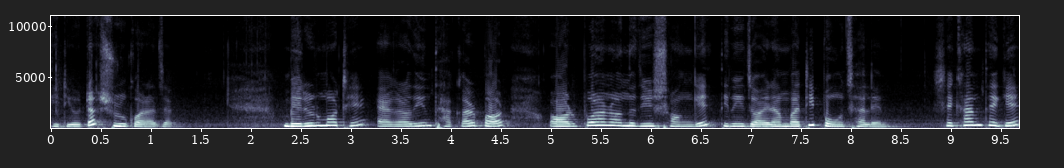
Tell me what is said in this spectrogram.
ভিডিওটা শুরু করা যাক। বেলুর মঠে এগারো দিন থাকার পর অর্পণানন্দজির সঙ্গে তিনি জয়রামবাটি পৌঁছালেন। সেখান থেকে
